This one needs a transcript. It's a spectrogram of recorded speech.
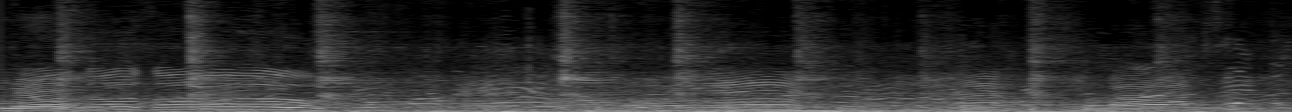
มแล้วโซโซตัวเนี้ยนั่นยี่บาทเสียตึ้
